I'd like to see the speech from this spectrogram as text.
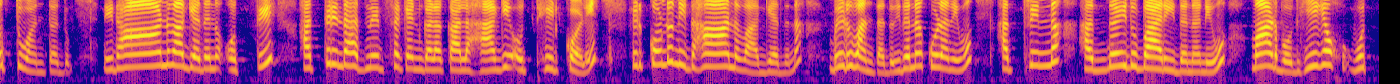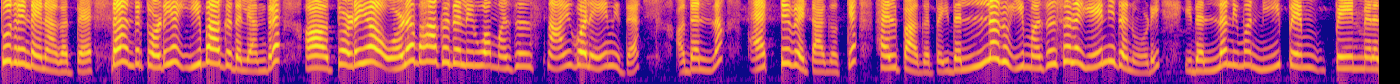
ಒತ್ತುವಂಥದ್ದು. ನಿಧಾನವಾಗಿ ಅದನ್ನು ಒತ್ತಿ ಹತ್ತರಿಂದ ಹದಿನೈದು ಸೆಕೆಂಡ್ಗಳ ಕಾಲ ಹಾಗೆ ಒತ್ತಿ ಹಿಡ್ಕೊಳ್ಳಿ. ಹಿಡ್ಕೊಂಡು ನಿಧಾನವಾಗಿ ಅದನ್ನು ಬಿಡುವಂಥದ್ದು. ಇದನ್ನು ಕೂಡ ನೀವು ಹತ್ತರಿಂದ ಹದಿನೈದು ಬಾರಿ ಇದನ್ನು ನೀವು ಮಾಡ್ಬೋದು. ಹೀಗೆ ಒತ್ತೋದ್ರಿಂದ ಏನಾಗುತ್ತೆ? ಅಂದರೆ ತೊಡೆಯ ಈ ಭಾಗದಲ್ಲಿ ಅಂದರೆ ತೊಡೆಯ ಒಳಭಾಗದಲ್ಲಿರುವ ಮಸಲ್ ಸ್ನಾಯುಗಳು ಏನಿದೆ ಅದೆಲ್ಲ ಆ್ಯಕ್ಟಿವೇಟ್ ಆಗೋಕ್ಕೆ ಹೆಲ್ಪ್ ಆಗುತ್ತೆ. ಇದೆಲ್ಲದು ಈ ಮಸಲ್ಸ್ ಎಲ್ಲ ಏನಿದೆ ನೋಡಿ, ಇದೆಲ್ಲ ನಿಮ್ಮ ನೀ ಪೇನ್ ಪೇನ್ ಮೇಲೆ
